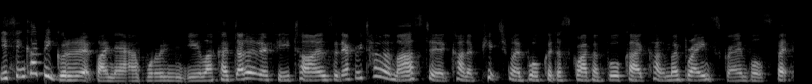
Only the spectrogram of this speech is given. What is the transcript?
You think I'd be good at it by now, wouldn't you? Like I've done it a few times, and every time I'm asked to kind of pitch my book or describe a book, I kind of my brain scrambles. But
